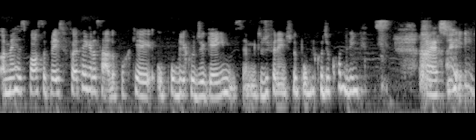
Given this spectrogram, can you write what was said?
a minha resposta para isso foi até engraçado, porque o público de games é muito diferente do público de quadrinhos É, sim.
